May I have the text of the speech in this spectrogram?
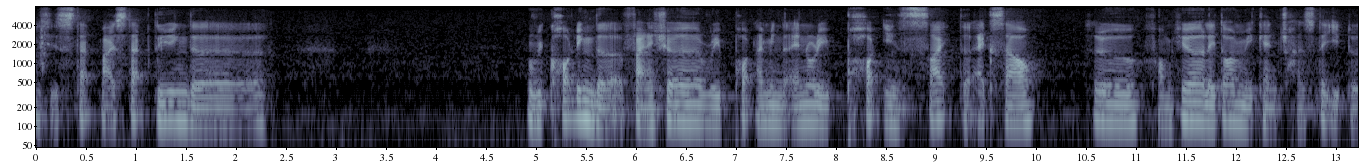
This is step by step doing the recording the financial report I mean the annual report inside the Excel so from here later on we can translate it to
